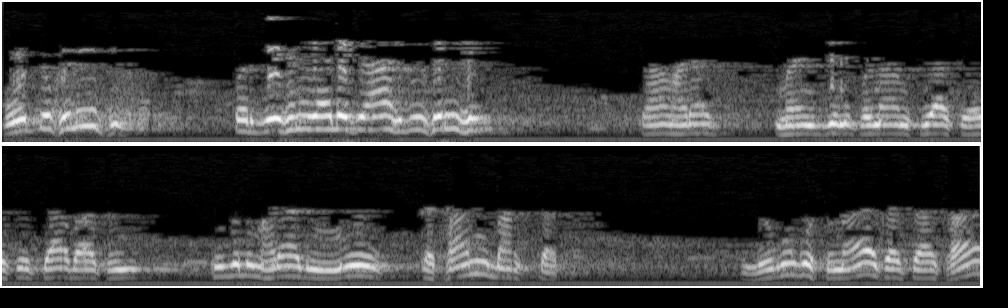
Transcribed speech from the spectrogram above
पोल तो खुली थी, पर देखने वाले की आँख दूसरी थी। कहा, महाराज मैं जी ने प्रणाम किया कैसे क्या बात हुई? तो बोले, महाराज, मैं कथा में बांटता था। लोगों को सुनाया करता था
